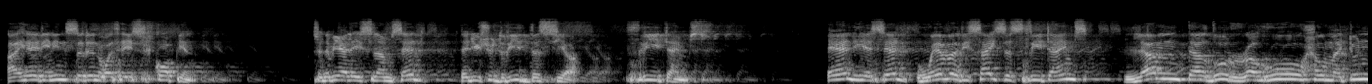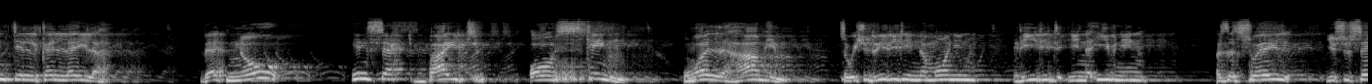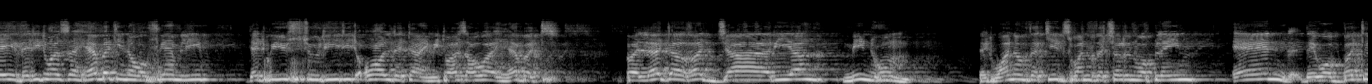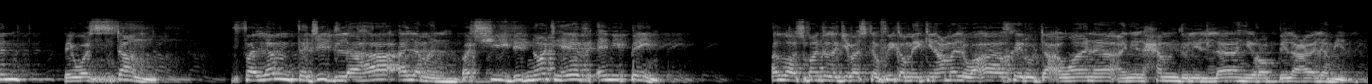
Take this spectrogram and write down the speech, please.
I had an incident with a scorpion. So Nabi alayhi said that you should read this here three times. And he has said, whoever recites this three times, لَمْ تَضُرَّهُ حُمَةٌ تِلْكَ اللَّيْلَةِ That no insect bite or sting will harm him. So we should read it in the morning, read it in the evening. As the Suhail used to say that it was a habit in our family that we used to read it all the time. It was our habit. فَلَدَغَتْ جَارِيَةٌ مِنْهُمْ That one of the kids, one of the children were playing and they were bitten, they were stung. فَلَمْ تَجِدْ لَهَا أَلَمًا But she did not have any pain. Allah subhanahu wa ta'ala give us tawfiq of making amal wa akhiru da'wana anil hamdulillahi rabbil alameen.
